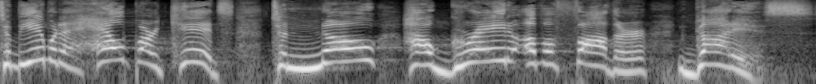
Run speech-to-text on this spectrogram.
to be able to help our kids to know how great of a father God is.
